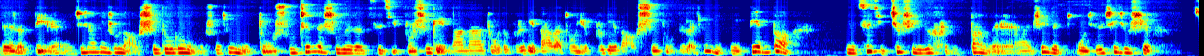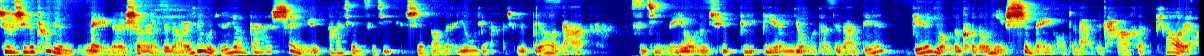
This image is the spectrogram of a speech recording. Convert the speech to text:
为了别人，就像那时候老师都跟我们说，就是你读书真的是为了自己，不是给妈妈读的，不是给爸爸读，也不是给老师读的，就你你变棒，你自己就是一个很棒的人啊！这个我觉得这就是就是一个特别美的事儿了，对吧？而且我觉得要大家善于发现自己身上的优点，就是不要拿自己没有的去比别人有的，对吧？别人别人有的可能你是没有，对吧？就她很漂亮，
